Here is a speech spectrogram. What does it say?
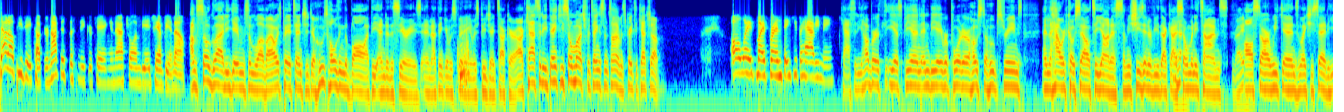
shout out PJ Tucker, not just the sneaker king, and natural NBA champion now. I'm so glad you gave him some love. I always pay attention to who's holding the ball at the end of the series, and I think it was fitting. It was PJ Tucker. Uh, Cassidy, thank you so much for taking some time. It's great to catch up. Always, my friend. Thank you for having me. Cassidy Hubbarth, ESPN NBA reporter, host of Hoop Streams, and the Howard Cosell to Giannis. I mean, she's interviewed that guy Yeah. so many times, Right. All Star weekends, and like she said, he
